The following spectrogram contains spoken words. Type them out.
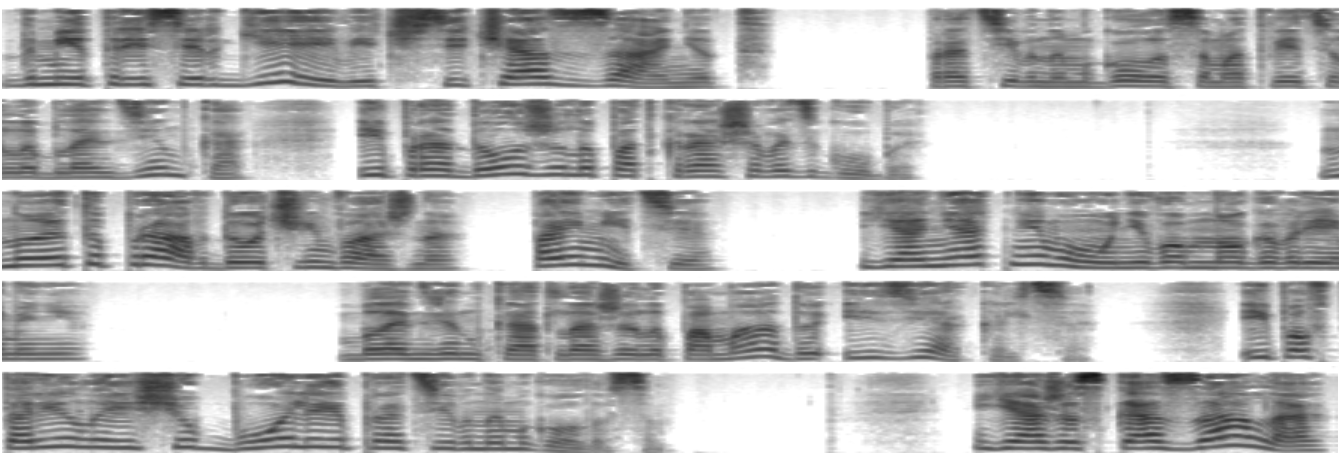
«Дмитрий Сергеевич сейчас занят», — противным голосом ответила блондинка и продолжила подкрашивать губы. «Но это правда очень важно, поймите. Я не отниму у него много времени». Блондинка отложила помаду и зеркальце и повторила еще более противным голосом. «Я же сказала,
